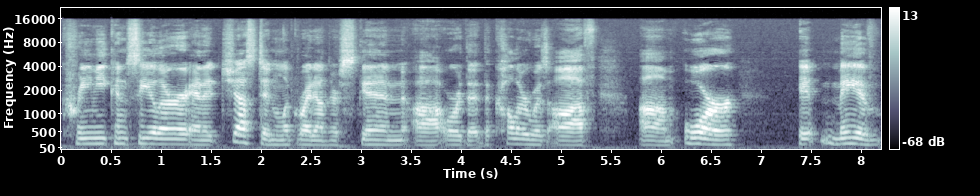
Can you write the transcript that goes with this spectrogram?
creamy concealer, and it just didn't look right on their skin, uh, or the, the color was off, um, or it may have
